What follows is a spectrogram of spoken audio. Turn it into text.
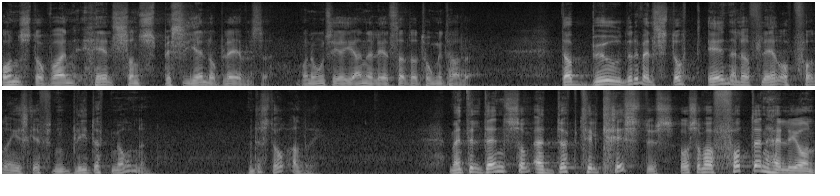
åndsdåp var en helt sånn spesiell opplevelse, og noen sier gjerne ledsaget av tungetale, da burde det vel stått en eller flere oppfordringer i Skriften 'bli døpt med ånden'. Men det står aldri. Men til den som er døpt til Kristus, og som har fått Den hellige ånd,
